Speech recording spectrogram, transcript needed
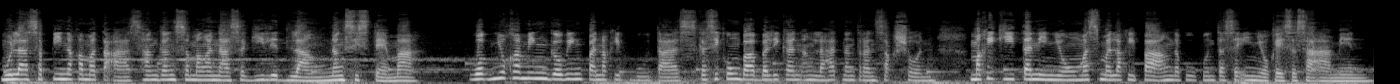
mula sa pinakamataas hanggang sa mga nasa gilid lang ng sistema. Huwag nyo kaming gawing panakip butas kasi kung babalikan ang lahat ng transaksyon, makikita ninyong mas malaki pa ang napupunta sa inyo kaysa sa amin.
